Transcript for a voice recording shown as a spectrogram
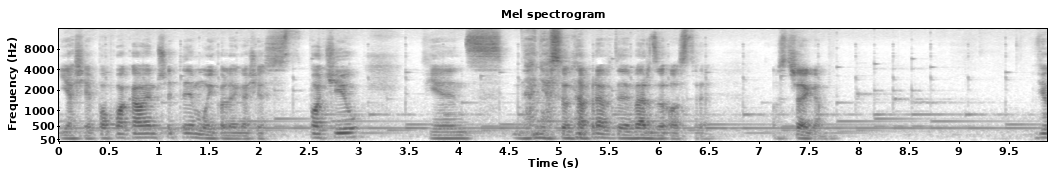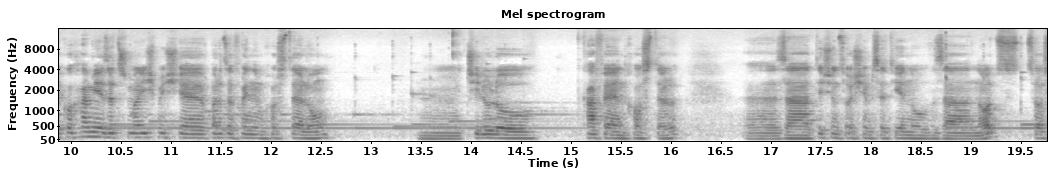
Ja się popłakałem przy tym, mój kolega się spocił, więc dania są naprawdę bardzo ostre. Ostrzegam. W Yokohamie zatrzymaliśmy się w bardzo fajnym hostelu. mm, Chilulu Cafe and Hostel e, za 1800 jenów za noc, co w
